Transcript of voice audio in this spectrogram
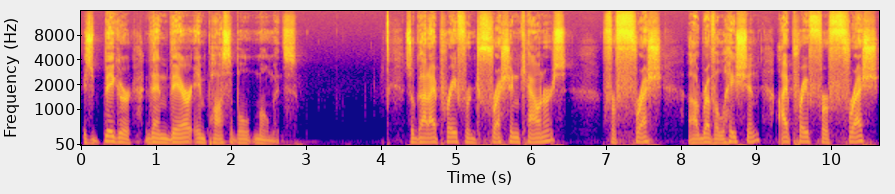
is bigger than their impossible moments. So, God, I pray for fresh encounters, for fresh uh, revelation. I pray for fresh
